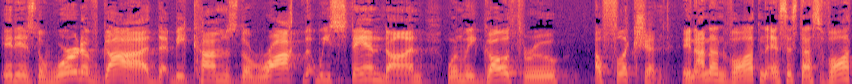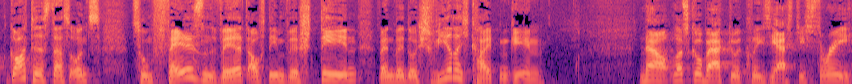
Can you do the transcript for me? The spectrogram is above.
it is the Word of God that becomes the rock that we stand on when we go through affliction. In anderen Worten, es ist das Wort Gottes, das uns zum Felsen wird, auf dem wir stehen, wenn wir durch Schwierigkeiten gehen. Now, let's go back to Ecclesiastes 3.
